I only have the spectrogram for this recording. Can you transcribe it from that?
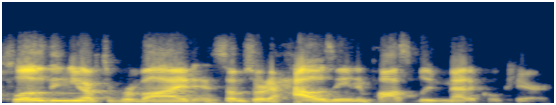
clothing you have to provide, and some sort of housing and possibly medical care.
